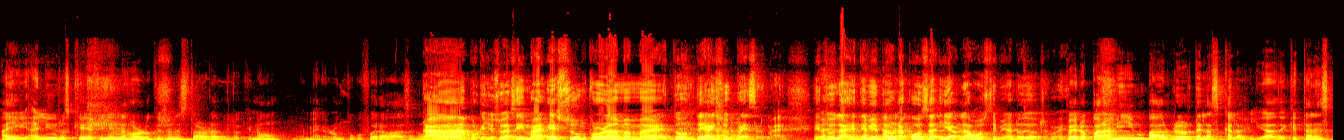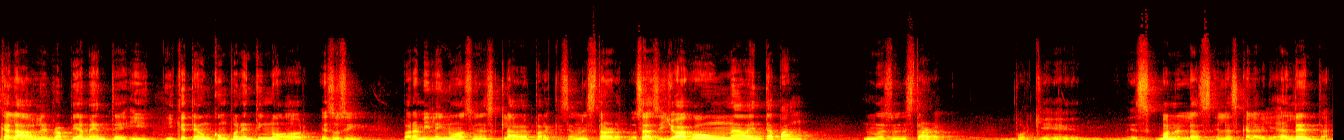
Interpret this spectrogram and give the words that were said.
Hay, hay libros que definen mejor lo que es una startup y lo que no. Me agarró un poco fuera base. Ah, porque yo soy así, mae. Es un programa, donde hay sorpresas, mae. Entonces la gente viene para una cosa y hablamos terminando de otra, mae. Pero para mí va alrededor de la escalabilidad, de qué tan escalable rápidamente y, y que tenga un componente innovador. Eso sí, para mí la innovación es clave para que sea una startup. O sea, si yo hago una venta pan, no es una startup. Porque es, bueno, la, la escalabilidad es lenta.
